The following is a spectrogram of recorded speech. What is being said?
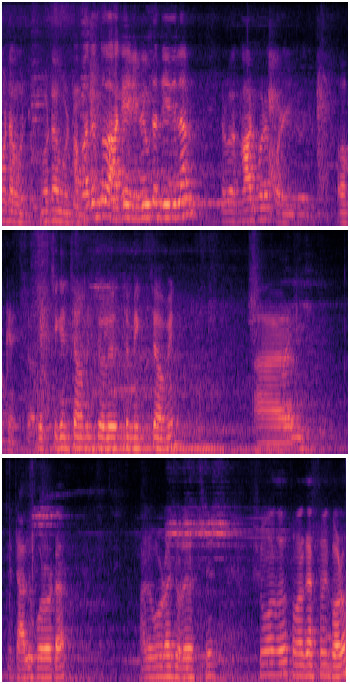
মোটামুটি। মোটামুটি। আপাতত আগে রিভিউটা দিয়ে দিলাম তারপর খাওয়ার পরে পরে রিভিউ ওকে চিকেন চাউমিন চলে এসছে মিক্স চাউমিন। আর এটা আলু পরোটা। আলু পরোটা চলে এসছে সুমন্ত তোমার কাছ তুমি করো।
